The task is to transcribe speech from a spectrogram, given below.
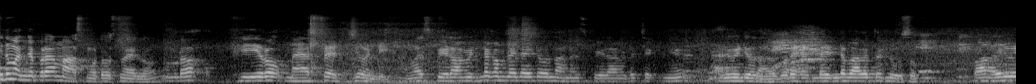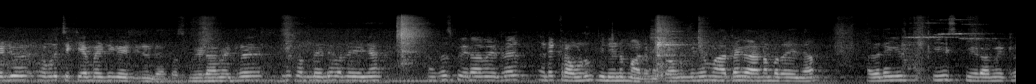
ഇത് മഞ്ഞപ്പുറ മാസ് മോട്ടോഴ്സ് എന്നായിരുന്നു നമ്മുടെ ഹീറോ മാസ്റ്റർ എഡ്ജ് വണ്ടി. നമ്മൾ സ്പീഡാമീറ്ററിന്റെ കംപ്ലൈന്റ് ആയിട്ട് വന്നതാണ്. സ്പീഡോമീറ്റർ ചെക്കിങ് അതിന് വേണ്ടി വന്നതാണ്. അതുപോലെ ഹെഡ്ലൈറ്റിന്റെ ഭാഗത്ത് ലൂസും അപ്പോൾ അതിന് വേണ്ടി നമ്മൾ ചെക്ക് ചെയ്യാൻ വേണ്ടി കേട്ടിട്ടുണ്ട് അപ്പോൾ സ്പീഡാമീറ്ററിന്റെ കംപ്ലൈന്റ് പറഞ്ഞു കഴിഞ്ഞാൽ നമുക്ക് സ്പീഡാമീറ്റർ അതിന്റെ ക്രൗണും പിന്നീടും മാറ്റണം. ക്രൗണും പിന്നീട് മാറ്റാൻ കാരണം പറഞ്ഞു കഴിഞ്ഞാൽ അതിന്റെ ഈ ഈ സ്പീഡോമീറ്റർ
